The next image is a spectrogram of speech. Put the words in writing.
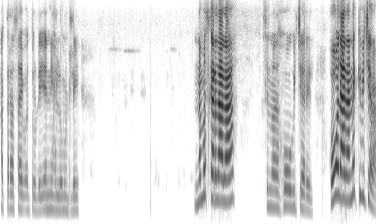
अत्रा साहेब अतोडे यांनी हॅलो म्हटले. नमस्कार दादा. हो विचारेल. हो दादा नक्की विचारा.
